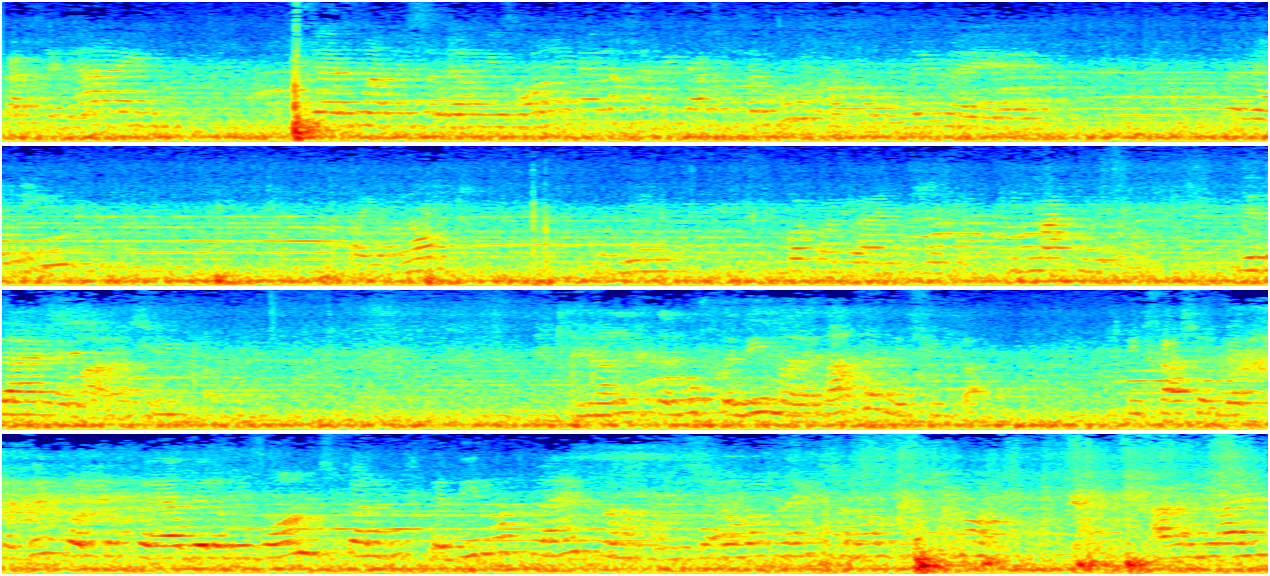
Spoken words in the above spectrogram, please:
נפקח עיניים. זה הזמן לסדר מזרון אם אין לכם מתחת לגוף, אנחנו עוברים ליונים, ביונות, יונים, כפות רגליים, קדמת. ידיים למעלה, שאיפה. נעריך את הגוף קדימה למטה, נשיפה. שטיפה של בית חזה, כל כף היד אל המזרון, משקל גוף קדימה, פלנק, ואנחנו נשאר בפלנק שלוש נשימות. הרגליים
